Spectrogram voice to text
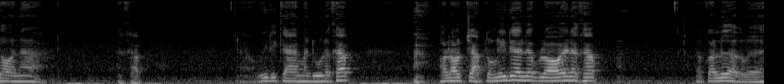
ย่อหน้านะครับวิธีการมาดูนะครับ พอเราจับตรงนี้ได้เรียบร้อยนะครับ แล้วก็เลือกเลย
